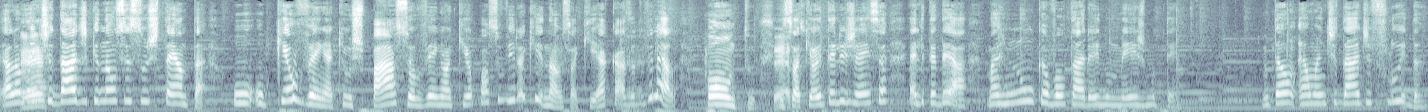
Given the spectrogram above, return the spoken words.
Ela é uma É. entidade que não se sustenta. O, o que eu venho aqui, o espaço, eu venho aqui, eu posso vir aqui. Não, isso aqui é a casa do Vilela. Ponto. Certo. Isso aqui é a inteligência LTDA. Mas nunca voltarei no mesmo tempo. Então, é uma entidade fluida.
